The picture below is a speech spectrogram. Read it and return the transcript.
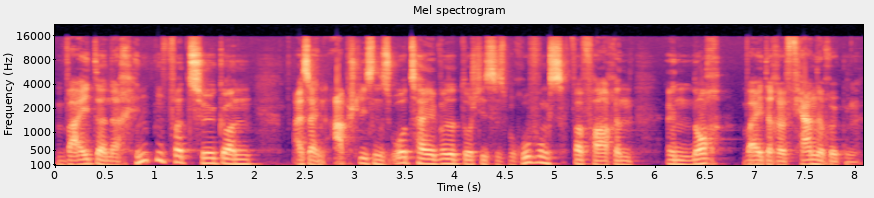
weiter nach hinten verzögern. Also ein abschließendes Urteil würde durch dieses Berufungsverfahren in noch weitere Ferne rücken.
